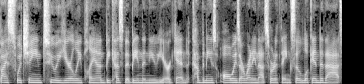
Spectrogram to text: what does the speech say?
by switching to a yearly plan because of it being the new year. Again, companies always are running that sort of thing. So look into that.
